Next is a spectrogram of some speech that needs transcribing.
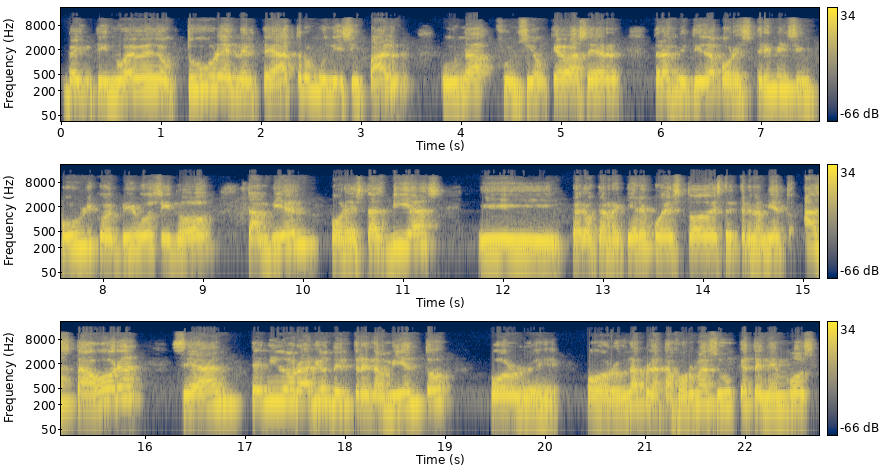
29 de octubre en el Teatro Municipal, una función que va a ser transmitida por streaming sin público en vivo, sino también por estas vías, y, pero que requiere pues todo este entrenamiento. Hasta ahora se han tenido horarios de entrenamiento por, eh, por una plataforma Zoom que tenemos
